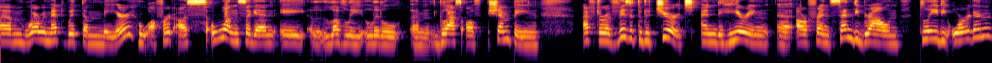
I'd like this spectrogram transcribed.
um, where we met with the mayor, who offered us once again a lovely little um, glass of champagne. After a visit to the church and hearing uh, our friend Sandy Brown play the organ,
